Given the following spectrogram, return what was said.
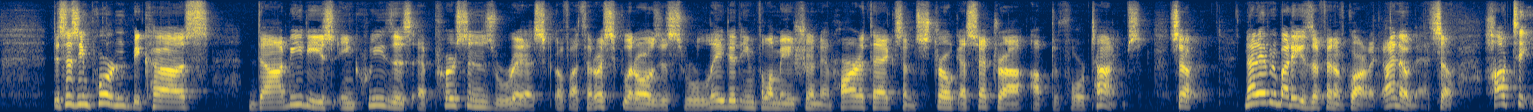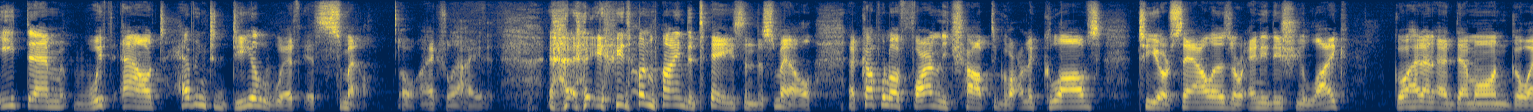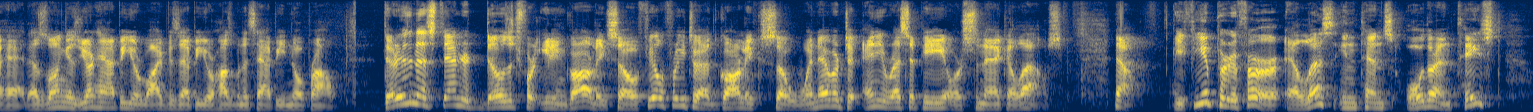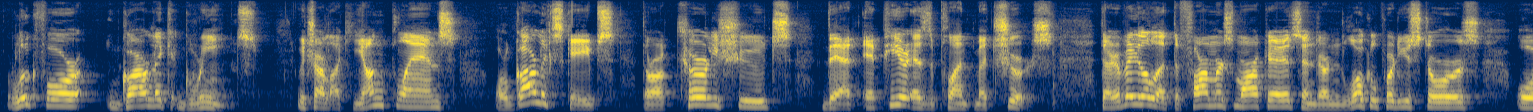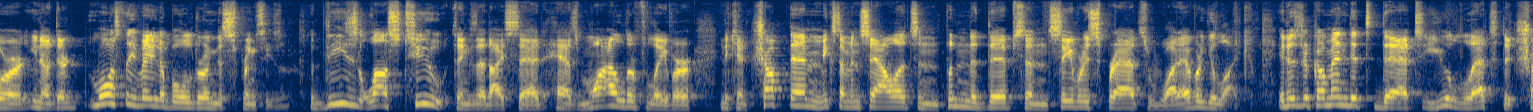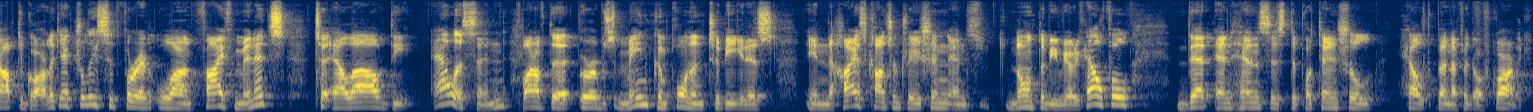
This is important because diabetes increases a person's risk of atherosclerosis related inflammation and heart attacks and stroke etc up to four times. So not everybody is a fan of garlic, I know that. So how to eat them without having to deal with its smell. Oh, actually I hate it. if you don't mind the taste and the smell, a couple of finely chopped garlic cloves to your salads or any dish you like go ahead and add them on, go ahead. As long as you're happy, your wife is happy, your husband is happy, no problem. There isn't a standard dosage for eating garlic, so feel free to add garlic so whenever to any recipe or snack allows. Now, if you prefer a less intense odor and taste, look for garlic greens, which are like young plants or garlic scapes that are curly shoots that appear as the plant matures. They're available at the farmers markets and they're in local produce stores or you know they're mostly available during the spring season. So these last two things that I said has milder flavor and you can chop them, mix them in salads and put in the dips and savory spreads, whatever you like. It is recommended that you let the chopped garlic actually sit for around 5 minutes to allow the allicin, one of the herb's main component to be it is in the highest concentration and known to be very helpful, that enhances the potential health benefit of garlic.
